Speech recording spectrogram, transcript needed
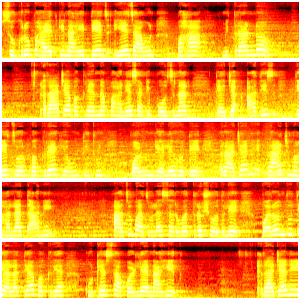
सुखरूप आहेत की नाही ते हे जाऊन पहा. मित्रांनो राजा बकऱ्यांना पाहण्यासाठी पोहोचणार त्याच्या आधीच ते चोर बकऱ्या घेऊन तिथून पळून गेले होते. राजाने राजमहालात आणि आजूबाजूला सर्वत्र शोधले परंतु त्याला त्या बकऱ्या कुठेच सापडल्या नाहीत. राजाने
